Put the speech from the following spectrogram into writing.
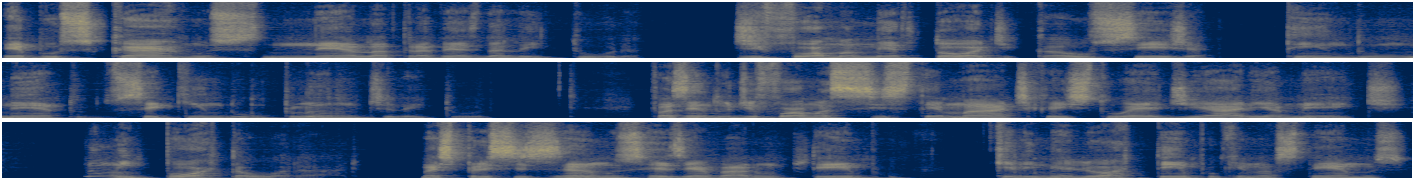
É buscarmos nela através da leitura, de forma metódica, ou seja, tendo um método, seguindo um plano de leitura, fazendo de forma sistemática, isto é, diariamente. Não importa o horário, mas precisamos reservar um tempo, aquele melhor tempo que nós temos,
